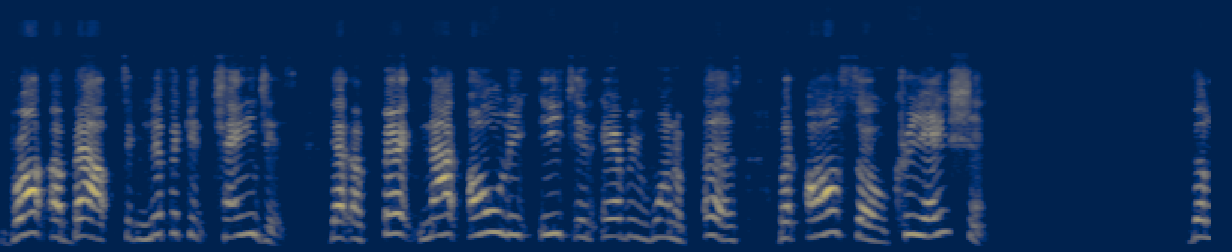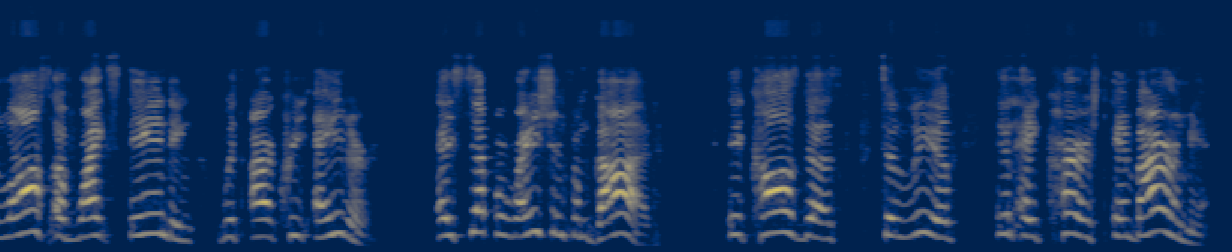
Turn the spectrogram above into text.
brought about significant changes that affect not only each and every one of us, but also creation. The loss of right standing with our Creator, a separation from God. It caused us to live in a cursed environment.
